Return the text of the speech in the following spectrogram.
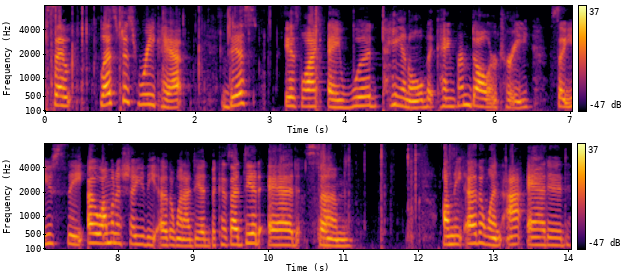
So let's just recap. This is like a wood panel that came from Dollar Tree. So you see, oh, I'm going to show you the other one I did because I did add some, on the other one, I added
